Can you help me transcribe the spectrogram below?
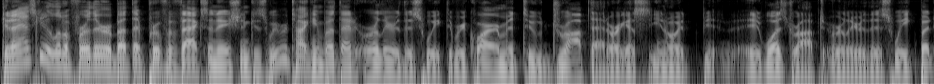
Can I ask you a little further about that proof of vaccination? Because we were talking about that earlier this week, the requirement to drop that, or I guess you know it it was dropped earlier this week. But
